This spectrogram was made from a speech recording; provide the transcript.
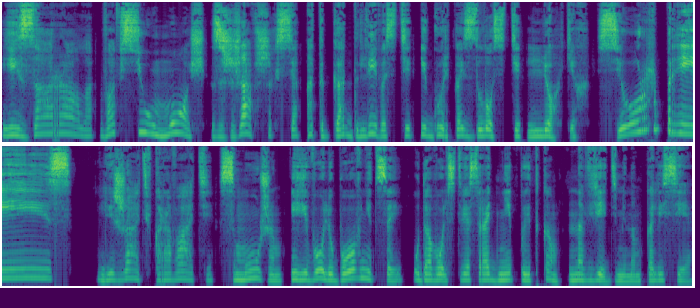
и заорала во всю мощь сжавшихся от годливости и горькой злости легких. Сюрприз! Лежать в кровати с мужем и его любовницей — удовольствие сродни пыткам на ведьмином колесе.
